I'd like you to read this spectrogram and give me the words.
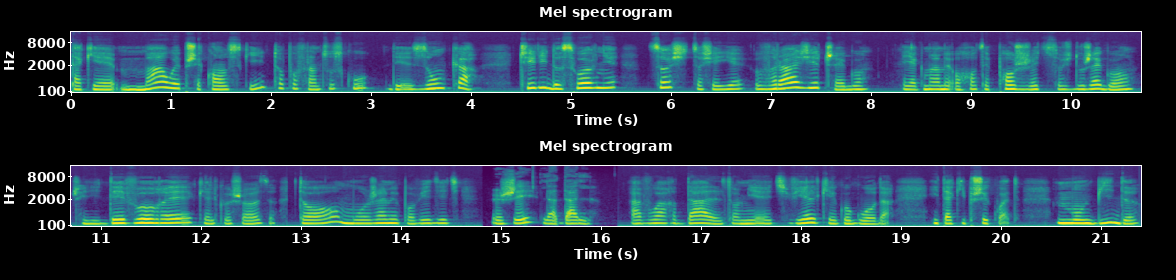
Takie małe przekąski to po francusku des encas, czyli dosłownie coś, co się je w razie czego. Jak mamy ochotę pożyć coś dużego, czyli dévorer quelque chose, to możemy powiedzieć j'ai la dalle. Avoir dalle to mieć wielkiego głoda. I taki przykład. Mon bide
